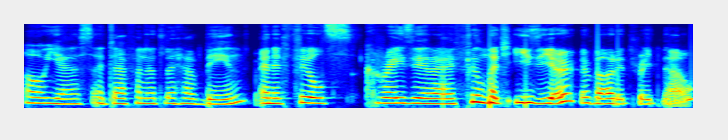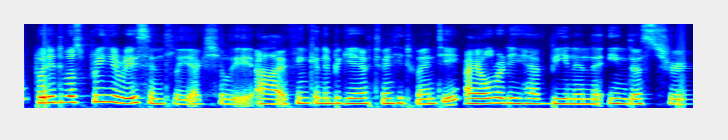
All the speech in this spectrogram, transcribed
Oh, yes, I definitely have been. And it feels crazy that I feel much easier about it right now. But it was pretty recently, actually. Uh, I think in the beginning of 2020, I already have been in the industry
